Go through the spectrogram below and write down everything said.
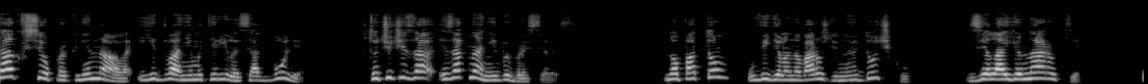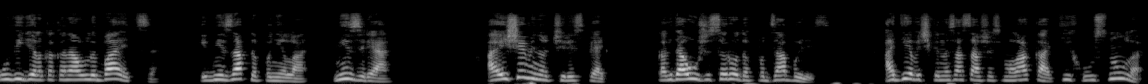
так все проклинала и едва не материлась от боли, что чуть из, из окна не выбросилась. Но потом увидела новорожденную дочку, взяла ее на руки, увидела, как она улыбается, и внезапно поняла — не зря. А еще минут через пять, когда ужасы родов подзабылись, а девочка, насосавшись молока, тихо уснула,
